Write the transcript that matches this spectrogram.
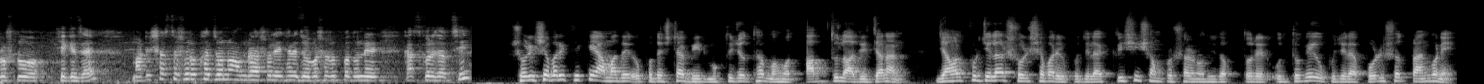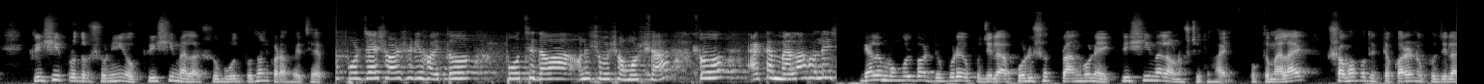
প্রশ্ন থেকে যায়। মাটির স্বাস্থ্য সুরক্ষার জন্য আমরা আসলে এখানে জৈব সার উৎপাদনের কাজ করে যাচ্ছি। সরিষাবাড়ি থেকে আমাদের উপদেষ্টা বীর মুক্তিযোদ্ধা মোহাম্মদ আব্দুল আদিজ জানান জামালপুর জেলার সরিষাবাড়ি উপজেলা কৃষি সম্প্রসারণ অধিদপ্তরের উদ্যোগে উপজেলা পরিষদ প্রাঙ্গণে কৃষি প্রদর্শনী ও কৃষি মেলার শুভ উদ্বোধন করা হয়েছে। পর্যায়ে সরাসরি হয়তো পৌঁছে দেওয়া অনেক সময় সমস্যা। তো একটা মেলা হলে গেল মঙ্গলবার দুপুরে উপজেলা পরিষদ প্রাঙ্গণে কৃষি মেলা অনুষ্ঠিত হয়। উক্ত মেলায় সভাপতিত্ব করেন উপজেলা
